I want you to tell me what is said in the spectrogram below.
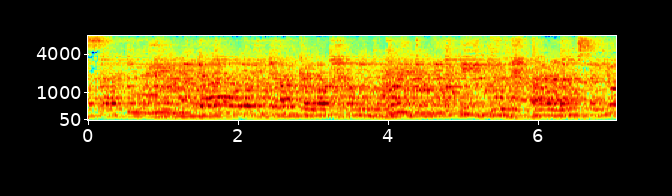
Sa tuwing ikaw ay kakalaw Ang mundo ko'y tumitigil Para lang sa'yo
